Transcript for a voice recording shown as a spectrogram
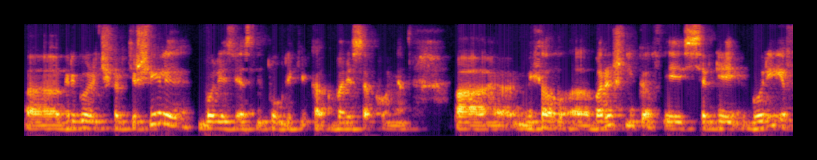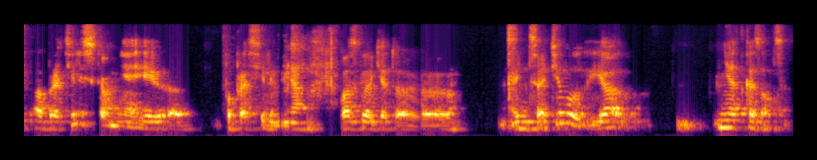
э, Григорий Чикартишвили, более известный публике, как Борис Акунин, э, Михаил Барышников и Сергей Гуриев обратились ко мне и попросили меня возглавить эту инициативу, я не отказался,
